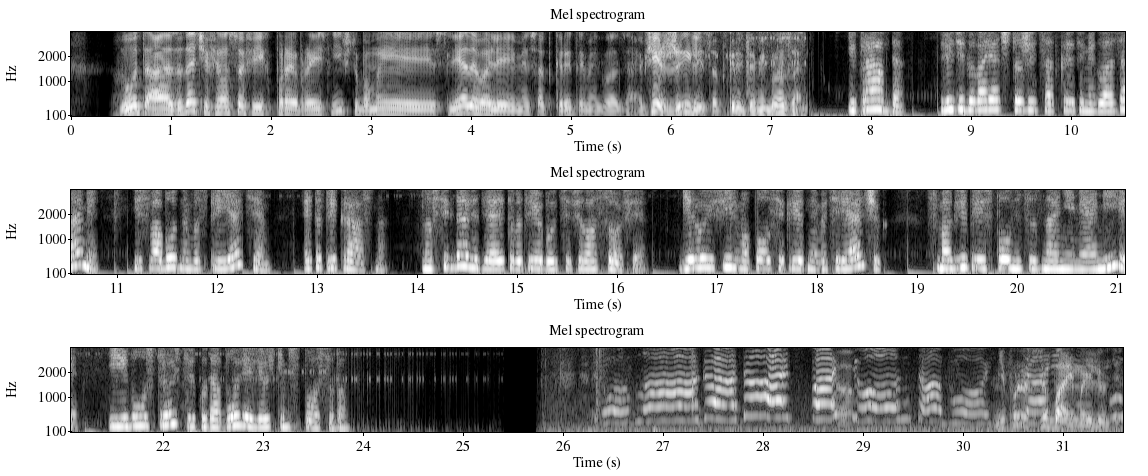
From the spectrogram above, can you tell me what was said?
Ну вот, а задача философии их прояснить, чтобы мы следовали ими с открытыми глазами. Вообще жили с открытыми глазами. И правда, люди говорят, что жить с открытыми глазами и свободным восприятием – это прекрасно. Но всегда ли для этого требуется философия? Герои фильма «Полсекретный материальчик» смогли преисполниться знаниями о мире и его устройстве куда более легким способом. Непрошибаемые люди.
